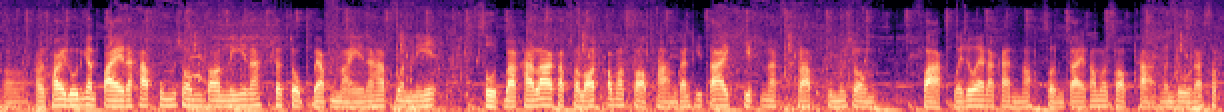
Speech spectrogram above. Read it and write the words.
ก็ค่อยๆลุ้นกันไปนะครับคุณผู้ชมตอนนี้นะ จะจบแบบไหนนะครับวันนี้ สูตรบาคาร่ากับสล็อตก็มาสอบถามกันที่ใต้คลิปนะครับคุณผู้ชมฝากไว้ด้วยละกันเนาะสนใจเข้ามาสอบถามกันดูนะสไป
